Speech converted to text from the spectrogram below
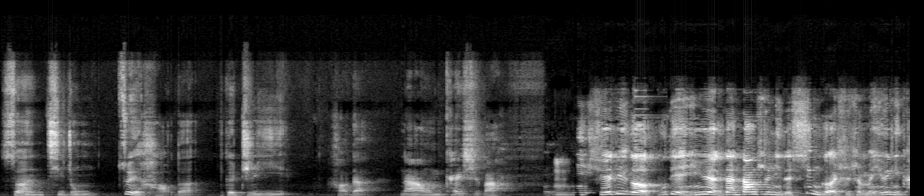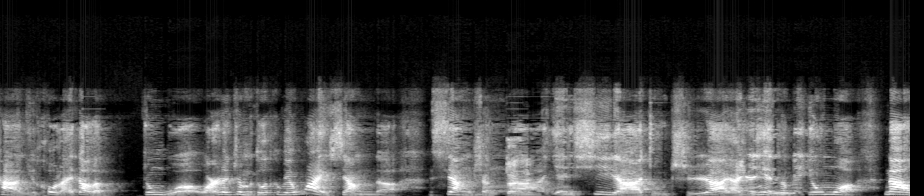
算其中最好的一个之一。好的，那我们开始吧。嗯，你学这个古典音乐，但当时你的性格是什么？因为你看啊，你后来到了。中国玩了这么多特别外向的相声啊、演戏啊、主持啊，然后人也特别幽默。那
